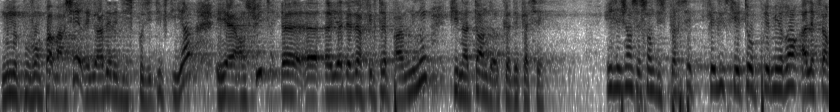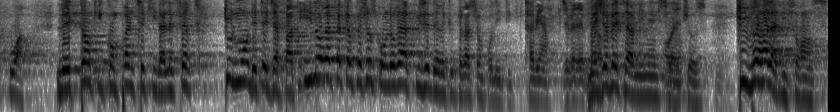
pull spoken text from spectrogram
nous ne pouvons pas marcher, regardez les dispositifs qu'il y a. Et ensuite, euh, il y a des infiltrés parmi nous qui n'attendent que de casser. Et les gens se sont dispersés. Félix, qui était au premier rang, allait faire quoi? Les temps qu'ils comprennent ce qu'il allait faire, tout le monde était déjà parti. Il aurait fait quelque chose qu'on l'aurait accusé de récupération politique. Très bien, je vais revenir. Mais je vais terminer sur une chose. Tu verras la différence.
